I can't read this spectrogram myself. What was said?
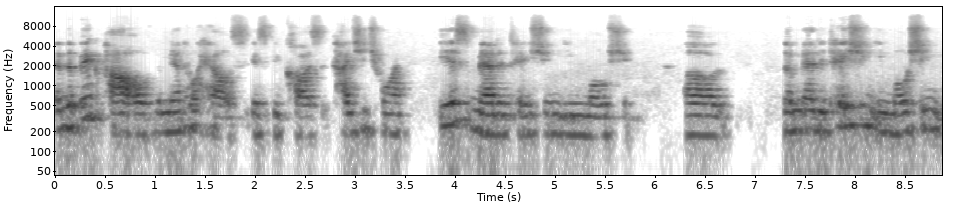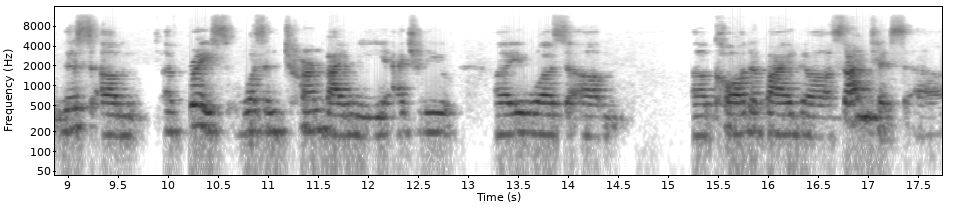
And the big part of the mental health is because Tai Chi Chuan is meditation in motion. Uh, the meditation in motion, this um, phrase wasn't termed by me. Actually, uh, it was um, uh, called by the scientists uh,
